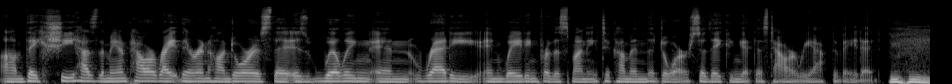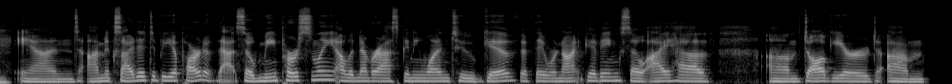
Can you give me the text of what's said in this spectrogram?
Um they she has the manpower right there in Honduras that is willing and ready and waiting for this money to come in the door so they can get this tower reactivated and I'm excited to be a part of that. So, me personally, I would never ask anyone to give if they were not giving. So, I have um, dog eared um,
